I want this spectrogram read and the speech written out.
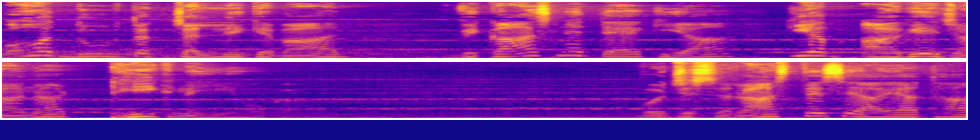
बहुत दूर तक चलने के बाद विकास ने तय किया कि अब आगे जाना ठीक नहीं होगा। वो जिस रास्ते से आया था,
